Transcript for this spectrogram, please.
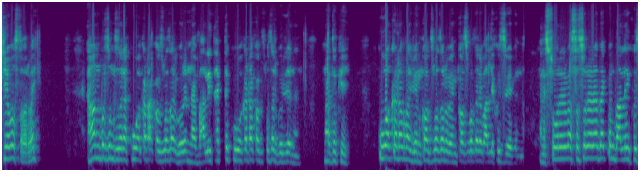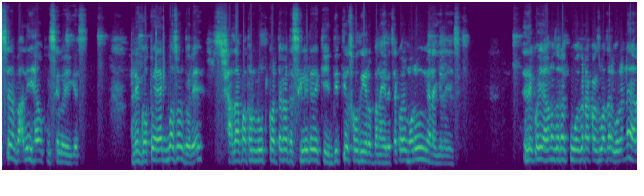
কি অবস্থা ভাই? এখন পর্যন্ত যারা কুয়াকাটা কক্সবাজার ঘুরেন না বালি থাকতে কুয়াকাটা কক্সবাজার ঘুরিয়ে নেন। নয়তো কি? কুয়াকাটা পাইবেন কক্সবাজার পাইবেন কক্সবাজারে বালি খুঁজে পাইবেন না। মানে চোরের বাচ্চা, চোরেরা দেখবেন বালি খুঁজছে, বালি হ্যাঁ খুঁজছে, লয়ে গেছে। মানে গত এক বছর ধরে সাদা পাথর লুট করতে করতে সিলেটের কি দ্বিতীয় সৌদি আরব বানাই গেছে করে মরুভূমি বানাই গেলে গেছে। কই, এখনও যারা কুয়াকাটা কক্সবাজার ঘুরে না আর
